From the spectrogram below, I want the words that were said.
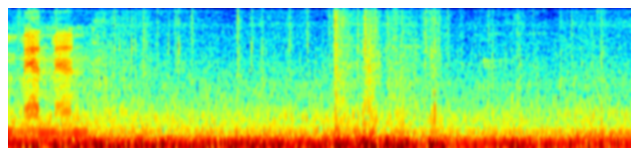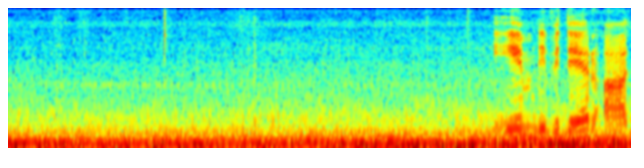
Men, men. EM divider at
